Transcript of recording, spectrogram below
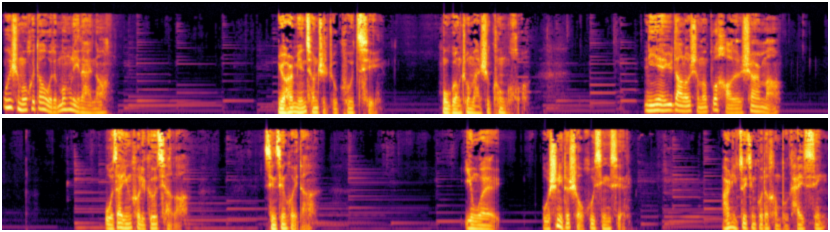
为什么会到我的梦里来呢？女孩勉强止住哭泣。目光中满是困惑。你也遇到了什么不好的事儿吗？我在银河里搁浅了。星星回答：“因为我是你的守护星星，而你最近过得很不开心。”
